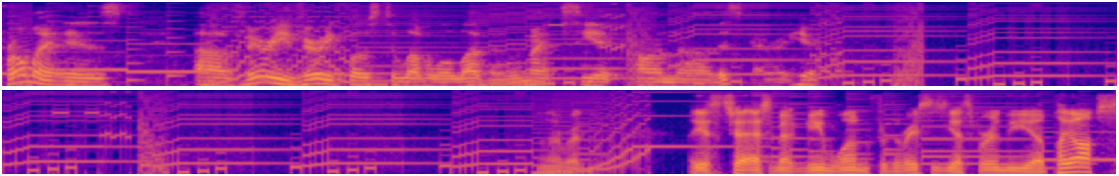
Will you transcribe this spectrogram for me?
Chroma is uh, very, very close to level 11. We might see it on uh, this guy right here. Alright. I guess chat asked about game one for the races. Yes, we're in the uh, playoffs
